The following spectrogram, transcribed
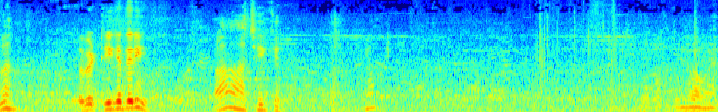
हाँ? तबीयत ठीक है तेरी? हाँ ठीक है। क्यों? रख दूँगा मैं।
